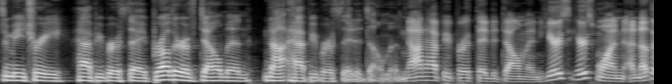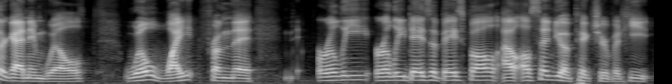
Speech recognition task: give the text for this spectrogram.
Dimitri, happy birthday. Brother of Delmon, not happy birthday to Delmon. Not happy birthday to Delmon. Here's here's one, another guy named Will. Will White from the early early days of baseball. I'll, I'll send you a picture, but he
